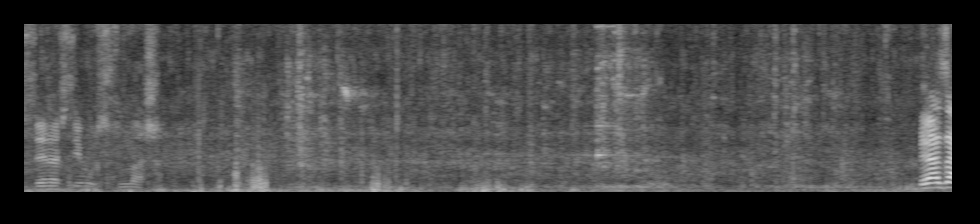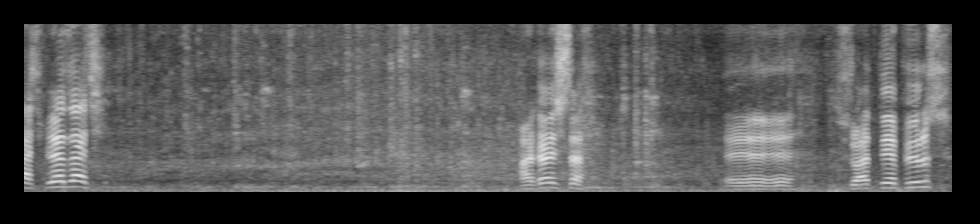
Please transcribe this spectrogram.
Üstlerine üsteyim uçsunlar. Biraz aç, biraz aç. Arkadaşlar, ee, süratli yapıyoruz.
